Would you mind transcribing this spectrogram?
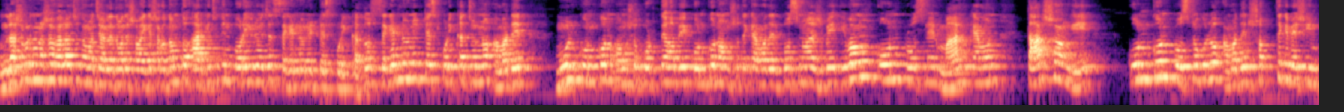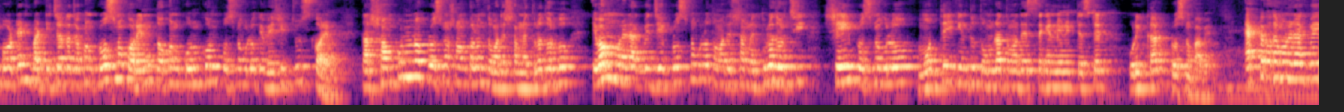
বন্ধুরা, আশা করি তোমরা সবাই ভালো আছো। তোমার চ্যানেলে তোমাদের সবাইকে স্বাগতম। তো আর কিছুদিন পরেই রয়েছে সেকেন্ড ইউনিট টেস্ট পরীক্ষা। তো সেকেন্ড ইউনিট টেস্ট পরীক্ষার জন্য আমাদের মূল কোন কোন অংশ পড়তে হবে, কোন কোন অংশ থেকে আমাদের প্রশ্ন আসবে এবং কোন প্রশ্নের মান কেমন, তার সঙ্গে কোন কোন প্রশ্নগুলো আমাদের সব থেকে বেশি ইম্পর্টেন্ট বা টিচাররা যখন প্রশ্ন করেন, তখন কোন কোন প্রশ্নগুলোকে বেশি চুজ করেন। তার সম্পূর্ণ প্রশ্ন সংকলন তোমাদের সামনে তুলে ধরবো এবং মনে রাখবে যে প্রশ্নগুলো তোমাদের সামনে তুলে ধরছি, সেই প্রশ্নগুলো মধ্যেই কিন্তু তোমরা তোমাদের সেকেন্ড ইউনিট টেস্টের পরীক্ষার প্রশ্ন পাবে। একটা কথা মনে রাখবে,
